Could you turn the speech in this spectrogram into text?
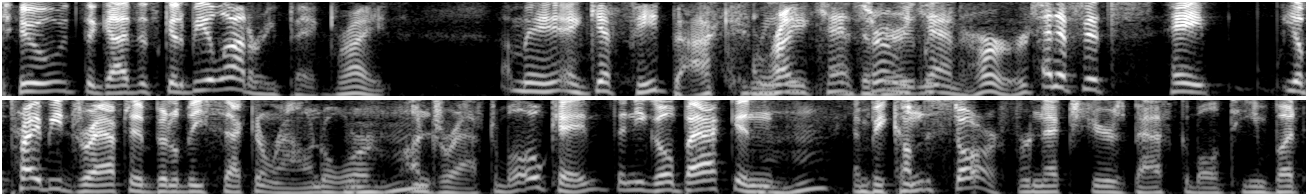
To the guy that's going to be a lottery pick, right? I mean, and get feedback. I mean, right? It can't certainly can't hurt. And if it's hey, you'll probably be drafted, but it'll be second round or mm-hmm. undraftable. Okay, then you go back and mm-hmm. and become the star for next year's basketball team. But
